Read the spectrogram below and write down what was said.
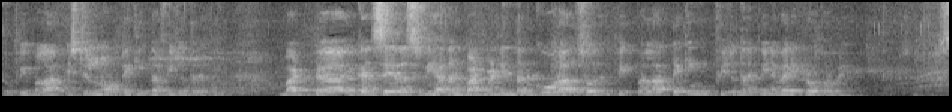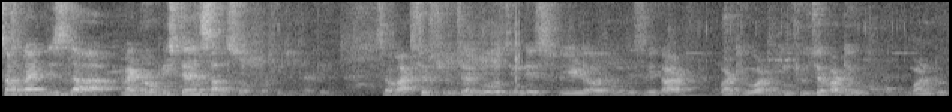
So people are still not taking the physiotherapy. But uh, you can say that we have the department in Dankaur also, and people are taking physiotherapy in a very proper way. Sometimes this is the matter of distance also for physiotherapy. So, what's your future goals in this field or in this regard? What you want in future? What you want to?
